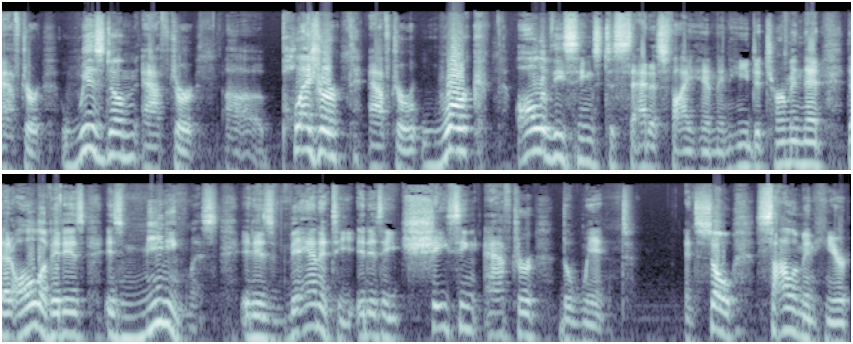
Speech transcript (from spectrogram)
after wisdom, after uh, pleasure, after work, all of these things to satisfy him. And he determined that, that all of it is, is meaningless. It is vanity. It is a chasing after the wind. And so Solomon here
